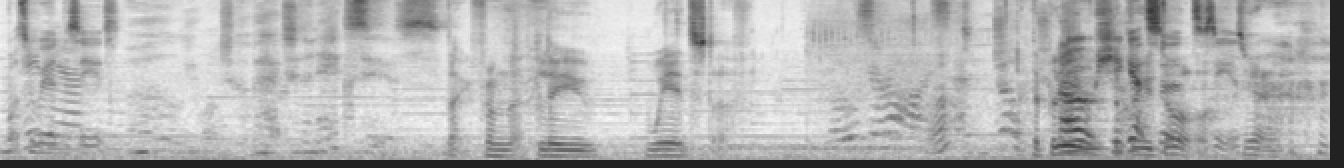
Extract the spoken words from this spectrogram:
What's a weird there. disease? Oh, you want to go back to the Nexus? Like from that blue weird stuff. Close your eyes What? The blue. Oh, she the blue gets a door. disease from Yeah. it.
